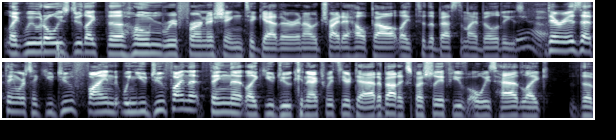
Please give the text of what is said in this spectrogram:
like we would always do like the home refurnishing together, and I would try to help out like to the best of my abilities. Yeah. There is that thing where it's like you do find when you do find that thing that like you do connect with your dad about, especially if you've always had like the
